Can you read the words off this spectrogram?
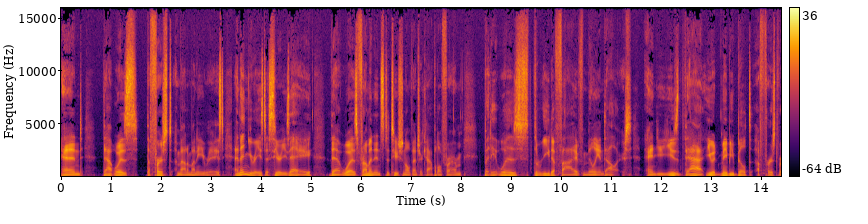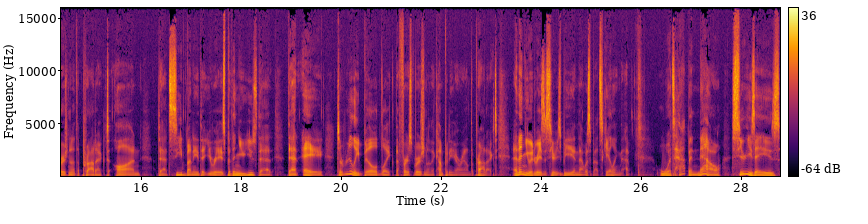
And that was the first amount of money you raised. And then you raised a Series A that was from an institutional venture capital firm, but it was three to five million dollars. And you used that, you had maybe built a first version of the product on that seed money that you raised, but then you used that that A to really build like the first version of the company around the product. And then you would raise a Series B, and that was about scaling that. What's happened now, Series A's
